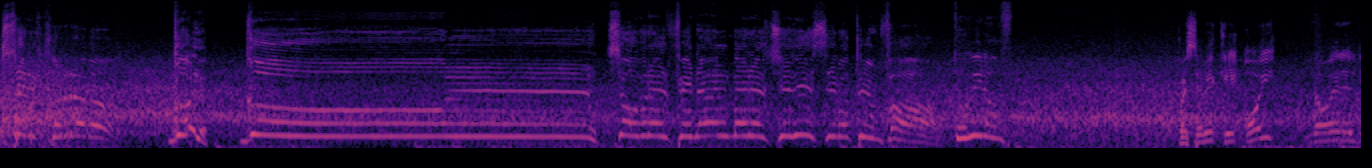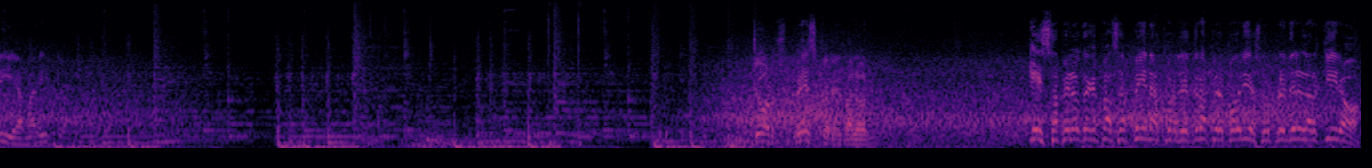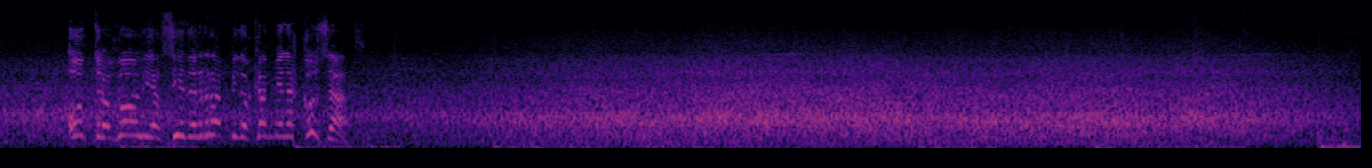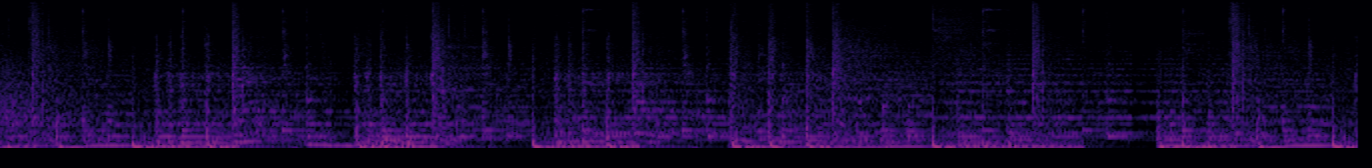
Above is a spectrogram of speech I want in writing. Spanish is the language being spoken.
Sergio Ramos. ¡Gol! ¡Gol! Sobre el final, merecidísimo triunfo. Tuvieron Pues se ve que hoy no era el día, Marito. George Best con el balón. Esa pelota que pasa apenas por detrás, pero podría sorprender al arquero. Otro gol y así de rápido cambian las cosas.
